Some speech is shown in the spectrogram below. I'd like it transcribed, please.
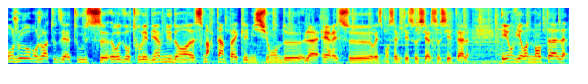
Bonjour, bonjour à toutes et à tous. Heureux de vous retrouver. Bienvenue dans Smart Impact, l'émission de la RSE, responsabilité sociale, sociétale et environnementale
